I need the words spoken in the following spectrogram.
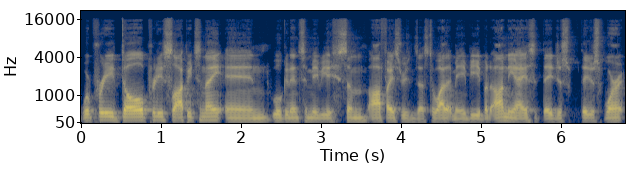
were pretty dull pretty sloppy tonight and we'll get into maybe some off ice reasons as to why that may be. But on the ice they just they just weren't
